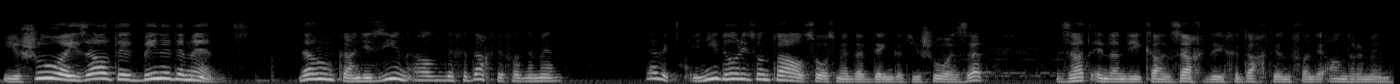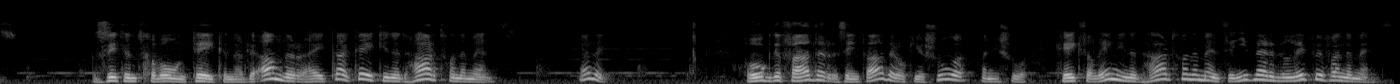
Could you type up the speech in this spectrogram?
Yeshua is altijd binnen de mens. Daarom kan je zien al de gedachten van de mens. En niet horizontaal, zoals men dat denkt, dat Yeshua zat, zat en dan die kan, zag de gedachten van de andere mens zittend gewoon kijken naar de ander, hij kijkt in het hart van de mens. Ook de vader, zijn vader, ook Yeshua, van Yeshua, kijkt alleen in het hart van de mens, en niet naar de lippen van de mens.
